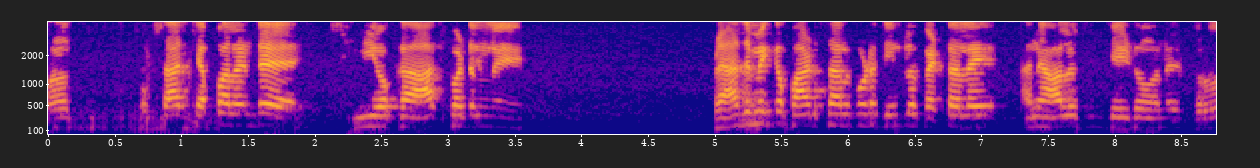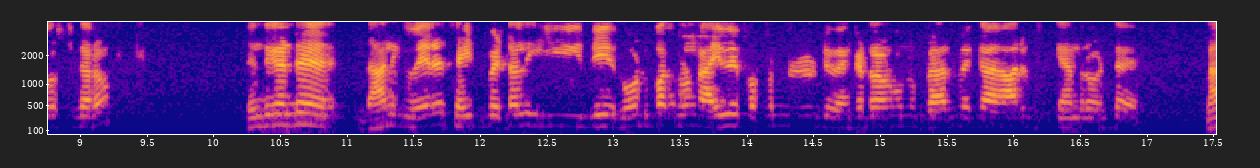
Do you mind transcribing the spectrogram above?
మనం ఒకసారి చెప్పాలంటే ఈ యొక్క హాస్పిటల్ని ప్రాథమిక పాఠశాల కూడా దీంట్లో పెట్టాలి అని ఆలోచన చేయడం అనేది దురదృష్టకరం. ఎందుకంటే దానికి వేరే సైట్ పెట్టాలి. ఈ ఇది రోడ్డు పక్కన ఉన్న హైవే పక్కన ఉన్నటువంటి వెంకటరామన్ ప్రాథమిక ఆరోగ్య కేంద్రం అంటే నా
